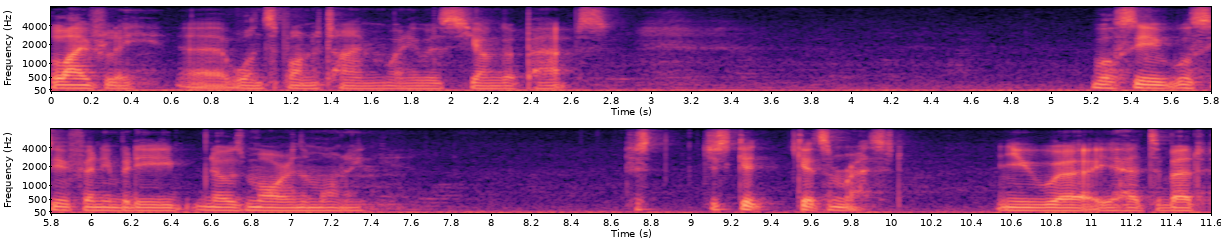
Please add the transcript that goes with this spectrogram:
lively uh, once upon a time when he was younger, perhaps." We'll see. We'll see if anybody knows more in the morning. Just, just get get some rest, and you uh, you head to bed.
